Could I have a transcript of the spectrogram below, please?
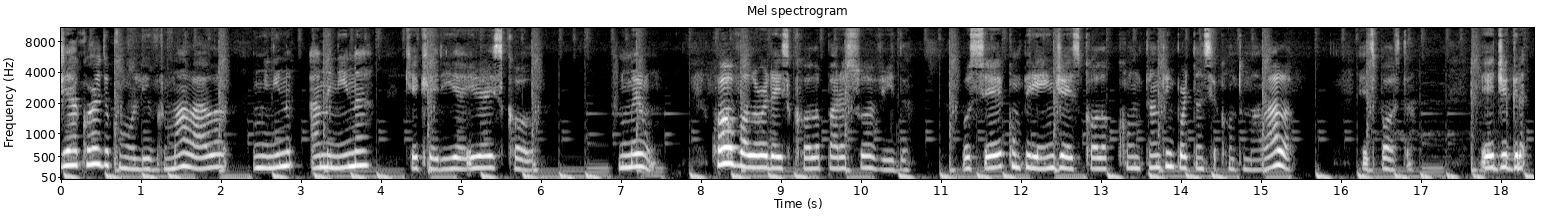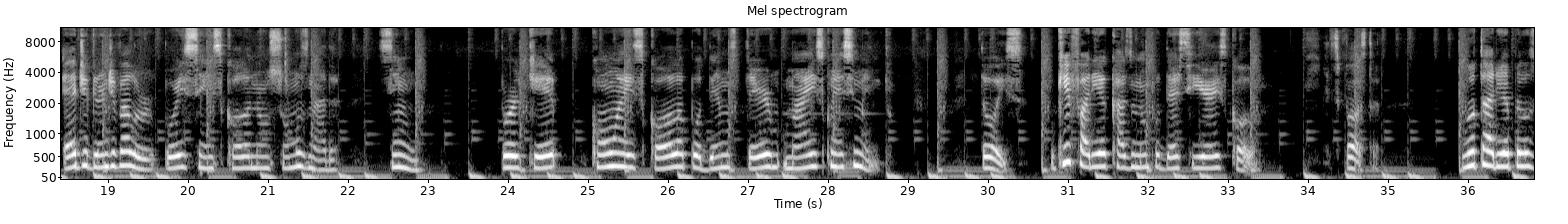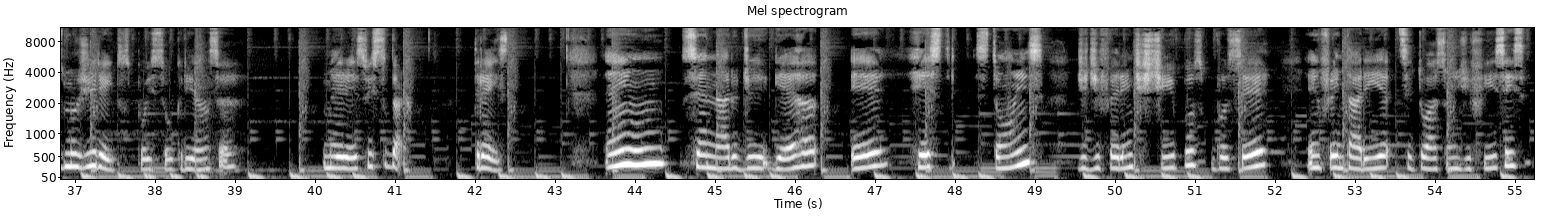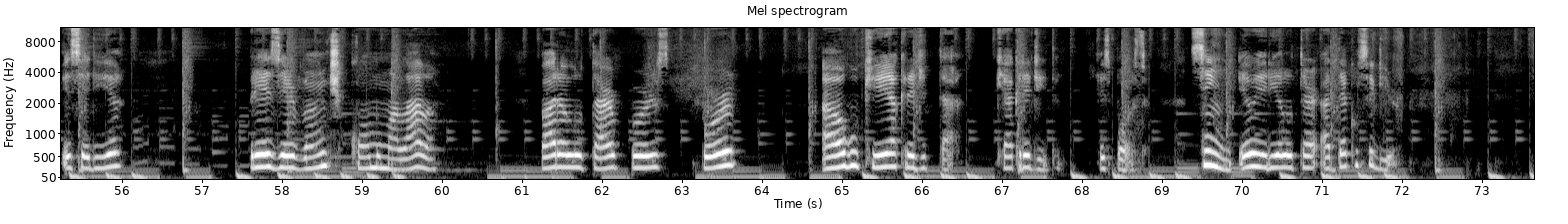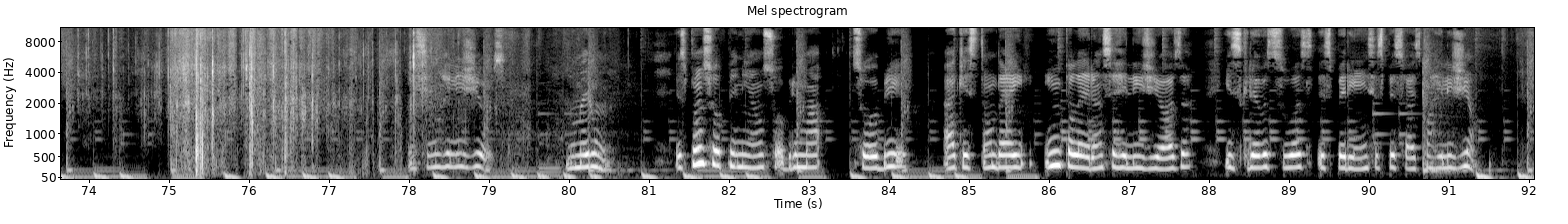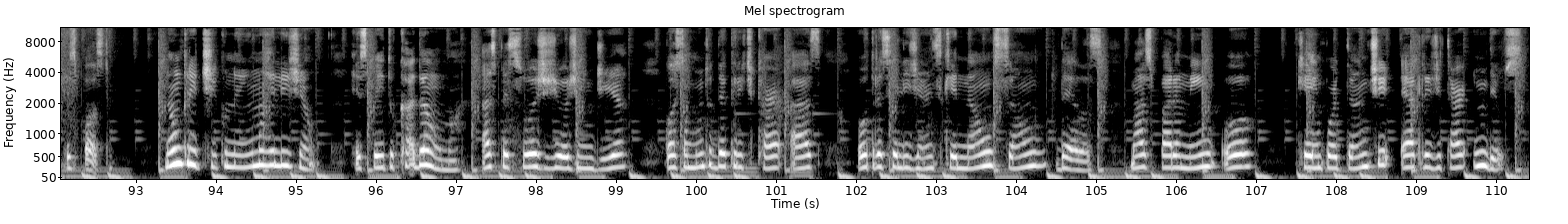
De acordo com o livro Malala, o menino, a menina que queria ir à escola. Número 1. Um, qual o valor da escola para a sua vida? Você compreende a escola com tanta importância quanto Malala? Resposta: é de, é de grande valor, pois sem escola não somos nada. Sim, porque com a escola podemos ter mais conhecimento. 2. O que faria caso não pudesse ir à escola? Resposta: Lutaria pelos meus direitos, pois sou criança, mereço estudar. 3. Em um cenário de guerra e restrições de diferentes tipos, você enfrentaria situações difíceis e seria preservante como Malala para lutar por, por algo que acreditar, que acredita. Resposta: Sim, eu iria lutar até conseguir. Ensino religioso. Número 1. Um, expõe sua opinião sobre, uma, sobre a questão da intolerância religiosa e escreva suas experiências pessoais com a religião. Resposta: não critico nenhuma religião, respeito cada uma. As pessoas de hoje em dia gostam muito de criticar as outras religiões que não são delas, mas para mim o que é importante é acreditar em Deus.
